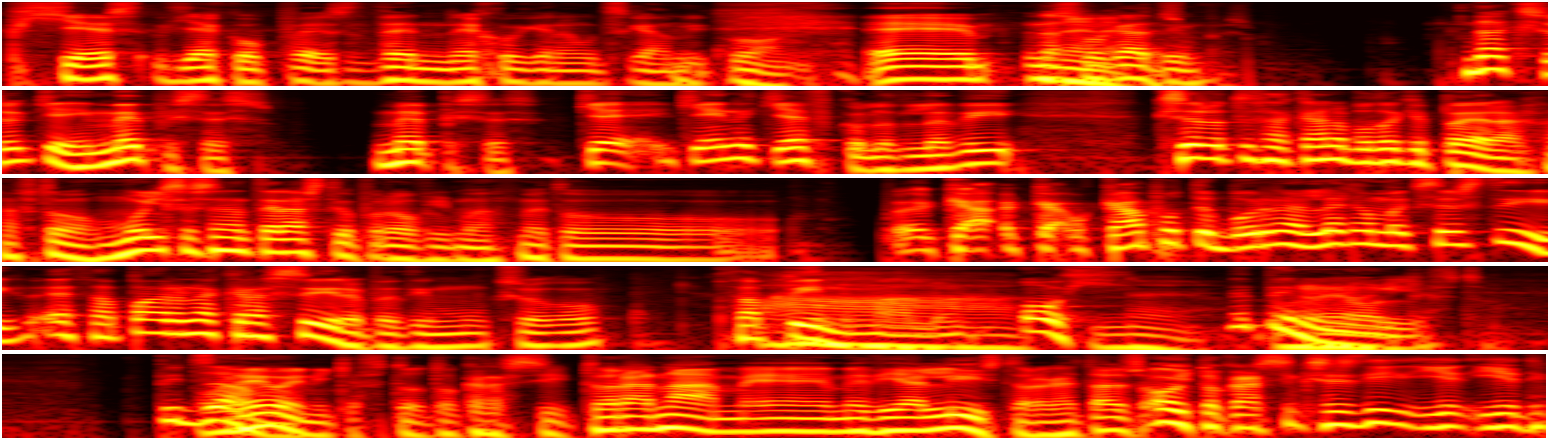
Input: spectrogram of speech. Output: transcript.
Ποιες διακοπές; Δεν έχω για να μου τις γαμήσεις. Λοιπόν, Ε, να σου ναι, πω ναι, κάτι. πες, πες. Εντάξει, οκ, με έπεισες. Με έπεισες. Και, και είναι και εύκολο. Δηλαδή, ξέρω τι θα κάνω από εδώ και πέρα. Αυτό. Μου έλυσες ένα τεράστιο πρόβλημα με το. Ε, Κα, κα- κάποτε μπορεί να λέγαμε, ξέρεις τι, ε, θα πάρω ένα κρασί, ρε παιδί μου, ξέρω εγώ. Θα πίνει Α, μάλλον. Όχι. ναι. Δεν πίνουν Ωραίο είναι όλοι. και αυτό. Πιτζάμα. Ωραίο είναι και αυτό το κρασί. Τώρα να, με, με διαλύσει τώρα. Κατάλαβες. Όχι, το κρασί ξέρεις γιατί. Γιατί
